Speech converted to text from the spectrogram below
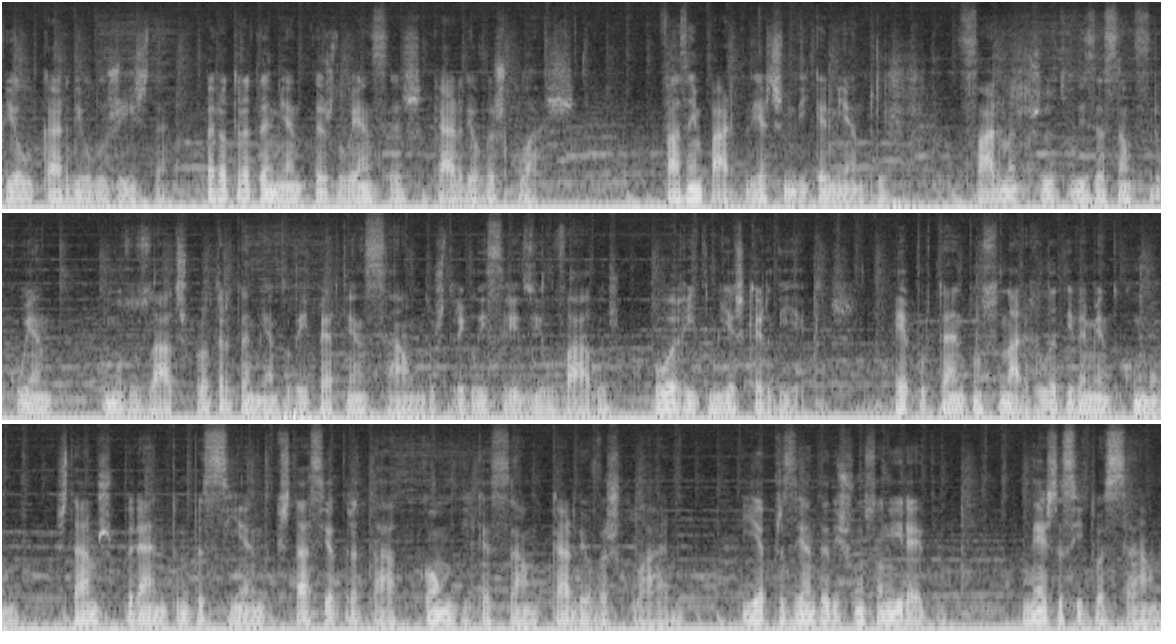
pelo cardiologista para o tratamento das doenças cardiovasculares. Fazem parte destes medicamentos fármacos de utilização frequente, como os usados para o tratamento da hipertensão, dos triglicerídeos elevados ou arritmias cardíacas. É, portanto, um cenário relativamente comum estarmos perante um paciente que está a ser tratado com medicação cardiovascular e apresenta disfunção erétil. Nesta situação,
